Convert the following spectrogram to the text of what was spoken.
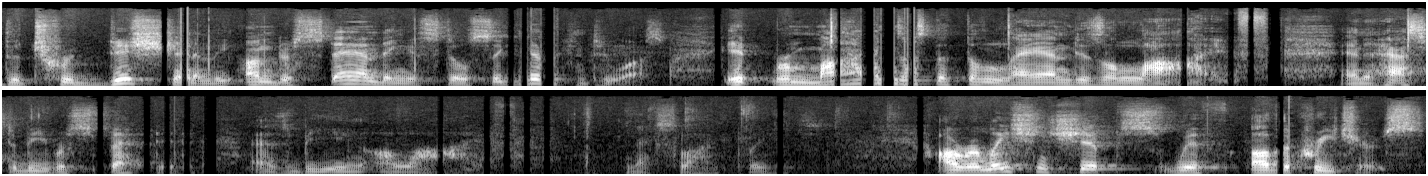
the tradition and the understanding is still significant to us. It reminds us that the land is alive and it has to be respected as being alive. Next slide, please. Our relationships with other creatures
